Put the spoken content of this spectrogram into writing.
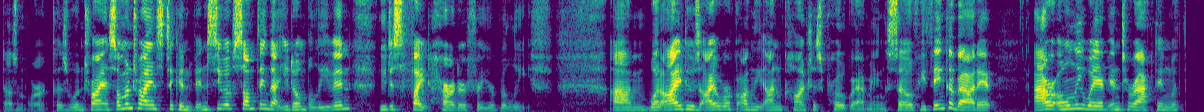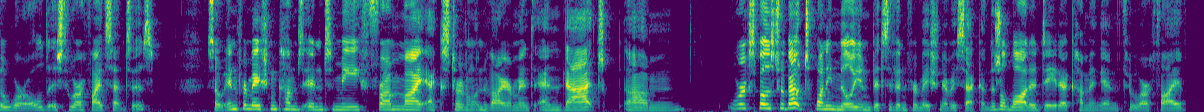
doesn't work because when trying someone tries to convince you of something that you don't believe in, you just fight harder for your belief. Um, what I do is I work on the unconscious programming. So if you think about it, our only way of interacting with the world is through our five senses. So information comes into me from my external environment, and that um, we're exposed to about 20 million bits of information every second. There's a lot of data coming in through our five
